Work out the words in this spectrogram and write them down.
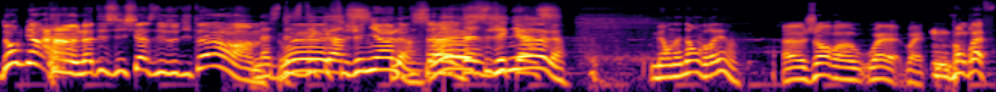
Donc bien, la dédicace des auditeurs. La Ouais, SDK. c'est génial. Ça, Ouais, c'est génial. Mais on en a en vrai Euh, genre, euh, ouais, ouais. Bon, bref,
